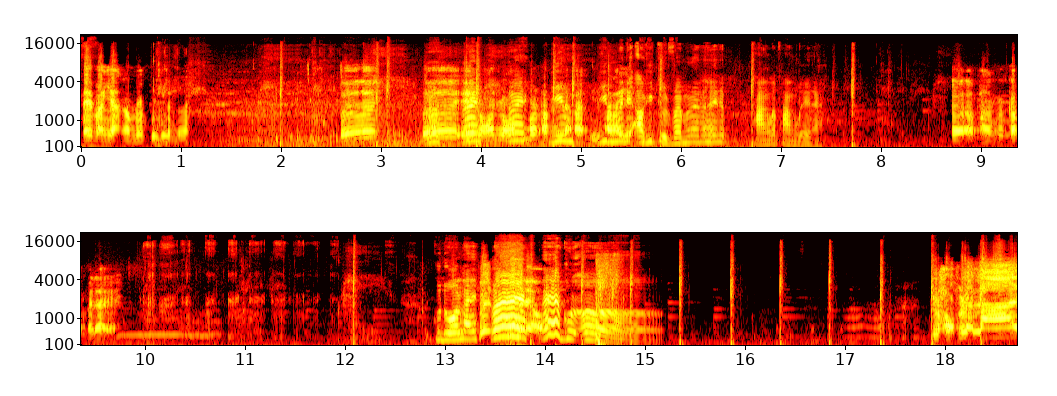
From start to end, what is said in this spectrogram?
ไอ้ยบางอย่างก็ไม่ควรเล่นเลยเอ้ยเอ้ยเอ้ยร้อนร้อนเฮ้ยร้อนเอายิมอะยิมอะไรไม่ได้เอาที่จุดไฟไม่ได้ให้พังแล้วพังเลยนะเออเอาพังก็กลับไม่ได้ กูโดนอะไรเฮ้เฮ้ยยไม่เอาเฮ้ยกูเออหลอมละลาย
